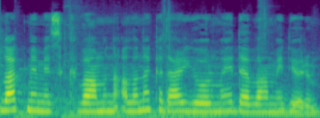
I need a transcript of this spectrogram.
Kulak memesi kıvamını alana kadar yoğurmaya devam ediyorum.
